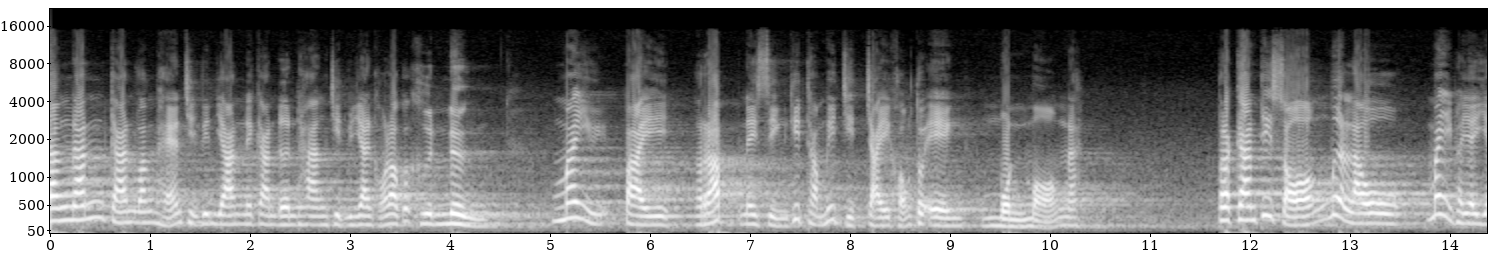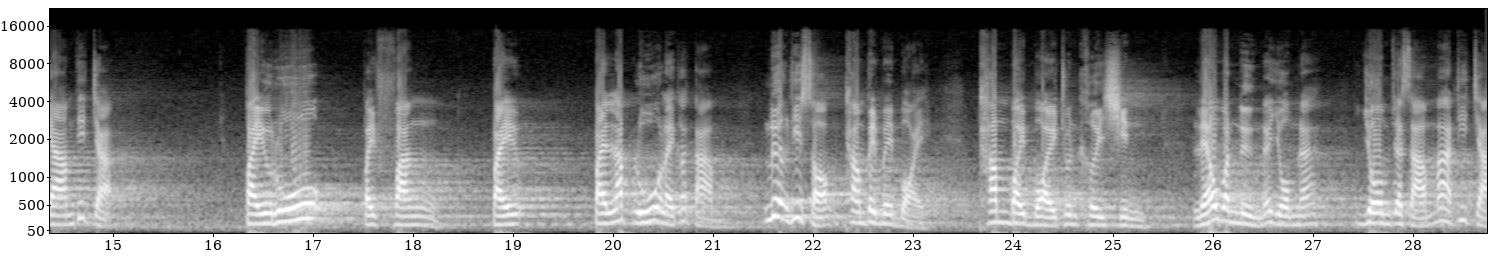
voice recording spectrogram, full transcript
ดังนั้นการวางแผนจิตวิญญาณในการเดินทางจิตวิญญาณของเราก็คือหนึ่งไม่ไปรับในสิ่งที่ทำให้จิตใจของตัวเองหม่นหมองนะ ประการที่สองเมื่อเราไม่พยายามที่จะไปรู้ไปฟังไปไปรับรู้อะไรก็ตาม เรื่องที่สองทำเป็นบ่อยๆ ทำบ่อยๆ จนเคยชิน แล้ววันหนึ่งนะโยมนะ โยมจะสามารถที่จะ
